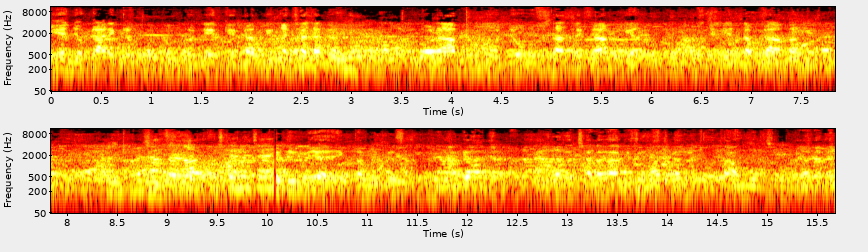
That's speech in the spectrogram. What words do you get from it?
ये जो कार्यक्रम हमको देख के काफ़ी अच्छा लगा। और आपको जो उत्साह से काम किया उसके लिए सबका आभार। आप कुछ कहना चाहेंगे भैया एकता मंच के साथ मिल के आज बहुत अच्छा लगा कि समाज का जो चौथा अंग जिसको बोला जाता है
